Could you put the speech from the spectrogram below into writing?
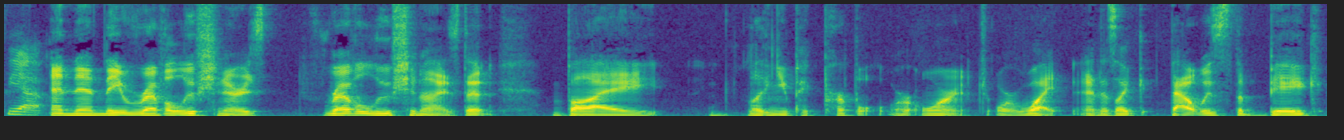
Yeah. And then they revolutionized revolutionized it by letting you pick purple or orange or white. And it's like that was the big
